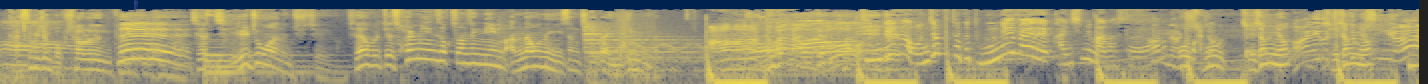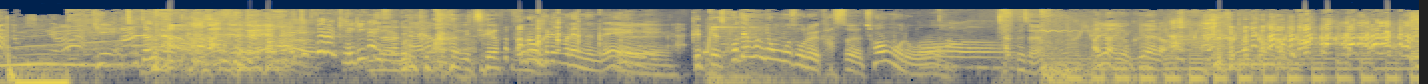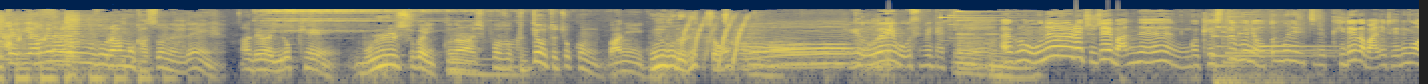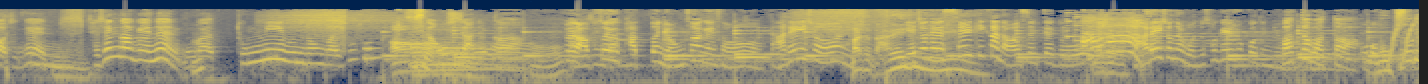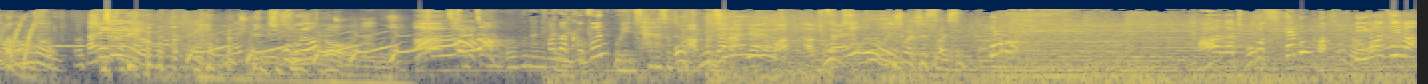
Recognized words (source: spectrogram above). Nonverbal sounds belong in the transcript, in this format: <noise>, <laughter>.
가슴이 좀 벅차오르는 네. 제가 제일 좋아하는 주제예요. 제가 볼 때 설민석 선생님 안 나오는 이상 제가 이깁니다. 누가 나오든 딘딘은 언제부터 이렇게 독립에 관심이 많았어요? 어, 저 재작년? 재작년? 재정 특별한 계기가 있었나요? 제가 프로그램을 했는데 그때 서대문 연구소를 갔어요 처음으로. 잡혀서요? 아니요 아니요 그게 아니라 <laughs> 그때 서대문 연구소를 한번 갔었는데 아 내가 이렇게 모를 수가 있구나 싶어서 그때부터 조금 많이 공부를 했죠. 되게 의외의 모습이네. 또. 아니 그럼 오늘의 주제에 맞는 뭔가 게스트분이 어떤 분일지 기대가 많이 되는 것 같은데 제 생각에는 뭔가 독립운동가의 후손이 나오시지 않을까. 저희 앞서 이거 봤던 영상에서 나레이션 맞아, 나레이션. 예전에 슬기가 나왔을 때도 나레이션을 먼저 소개해줬거든요. 맞다 맞다. 목소리가 나왔어. 나레이션 어, 뭐야? 설마 그분? 우린 살아서도 암살 아니야 영화? 암살? 아나 저거 세 번 봤어. 저거. 이러지 마.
